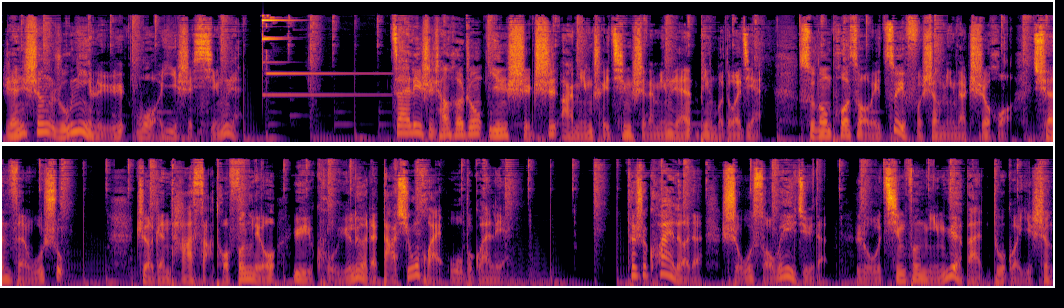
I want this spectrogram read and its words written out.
人生如逆旅，我亦是行人。在历史长河中，因试吃而名垂青史的名人并不多见。苏东坡作为最负盛名的吃货，圈粉无数，这跟他洒脱风流、欲苦于乐的大胸怀无不关联。他是快乐的，是无所畏惧的，如清风明月般度过一生。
